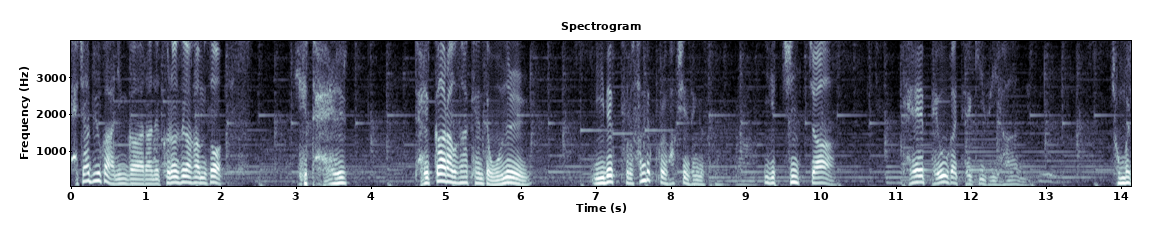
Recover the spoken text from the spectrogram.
데자뷰가 아닌가라는 그런 생각하면서 이게 될 될까라고 생각했는데 오늘 200% 300%의 확신이 생겼어. 이게 진짜 대배우가 되기 위한 정말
